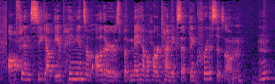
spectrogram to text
Often seek out the opinions of others, but may have a hard time accepting criticism. Mm?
